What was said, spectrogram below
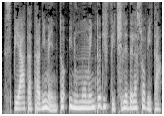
spiata a tradimento in un momento difficile della sua vita.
